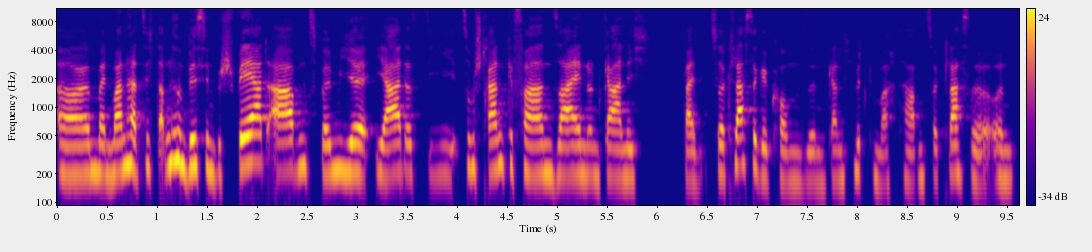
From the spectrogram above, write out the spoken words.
äh, mein Mann hat sich dann so ein bisschen beschwert abends bei mir, ja, dass die zum Strand gefahren seien und gar nicht bei, zur Klasse gekommen sind, gar nicht mitgemacht haben zur Klasse. Und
